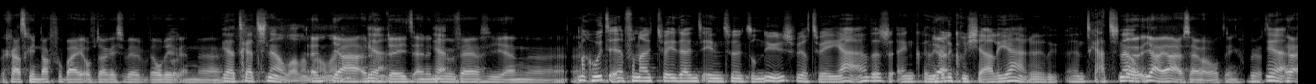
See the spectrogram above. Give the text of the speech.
er gaat geen dag voorbij of daar is weer, wel weer een... Uh, ja, het gaat snel allemaal. Een, ja, een update en een nieuwe versie. En, uh, maar goed, vanuit 2021 tot nu is weer twee jaar. Dat is een, een hele cruciale jaren. En het gaat snel. ja, ja, er zijn wel wat in gebeurd. Ja, ja.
